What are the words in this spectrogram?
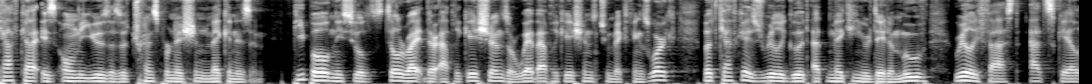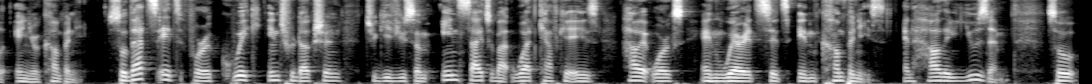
Kafka is only used as a transportation mechanism. People need to still write their applications or web applications to make things work, but Kafka is really good at making your data move really fast at scale in your company. So that's it for a quick introduction to give you some insights about what Kafka is, how it works, and where it sits in companies and how they use them. So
